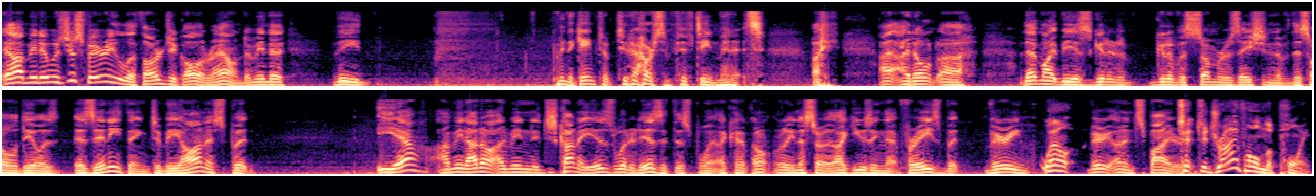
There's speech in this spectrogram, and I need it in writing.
I mean, it was just very lethargic all around. I mean, the the I mean, the game took two hours and fifteen minutes. I I, I don't. Uh, that might be as good a good of a summarization of this whole deal as as anything, to be honest. But yeah, I mean, I don't. I mean, it just kind of is what it is at this point. Like, I don't really necessarily like using that phrase, but very well, very uninspired. To, to drive home the point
